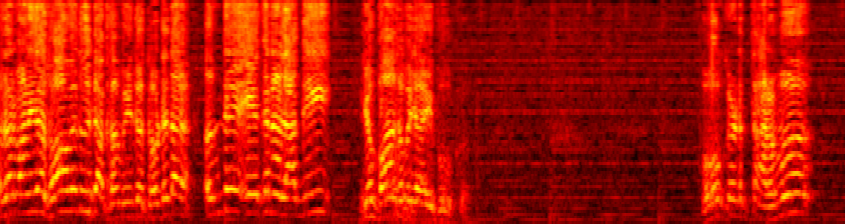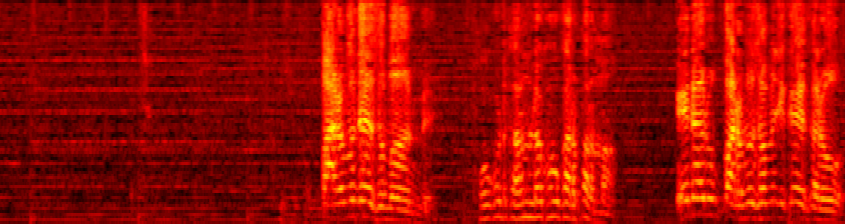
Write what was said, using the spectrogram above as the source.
ਅਸਰ ਬਾਣੀ ਦਾ ਸਵਾਬ ਹੈ ਤੁਸੀਂ ਤਾਂ ਅੱਖਾਂ ਵਿੱਚ, ਤੁਹਾਡੇ ਤਾਂ ਅੰਦੇ ਏਕ ਨਾ ਲੱਗੀ ਜੋ ਬਾਂਸ ਵਜਾਈ ਫੂਕ। ਫੋਕੜ ਧਰਮ ਪਰਮ ਦੇ ਸਮਾਨ ਨੇ। ਫੋਕਟ ਕਰਮ ਲਖੋ ਕਰ ਭਰਮਾ। ਇਹਨਾਂ ਨੂੰ ਭਰਮ ਸਮਝ ਕੇ ਕਰੋ।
